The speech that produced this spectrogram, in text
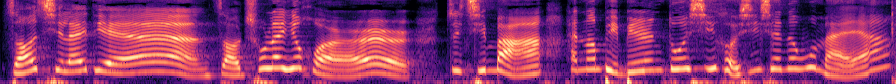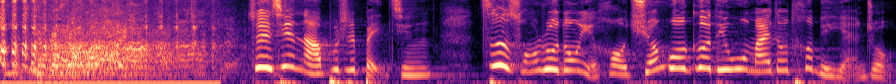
早起来点，早出来一会儿，最起码还能比别人多吸一口新鲜的雾霾呀。最近呢，不止北京，自从入冬以后，全国各地雾霾都特别严重，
